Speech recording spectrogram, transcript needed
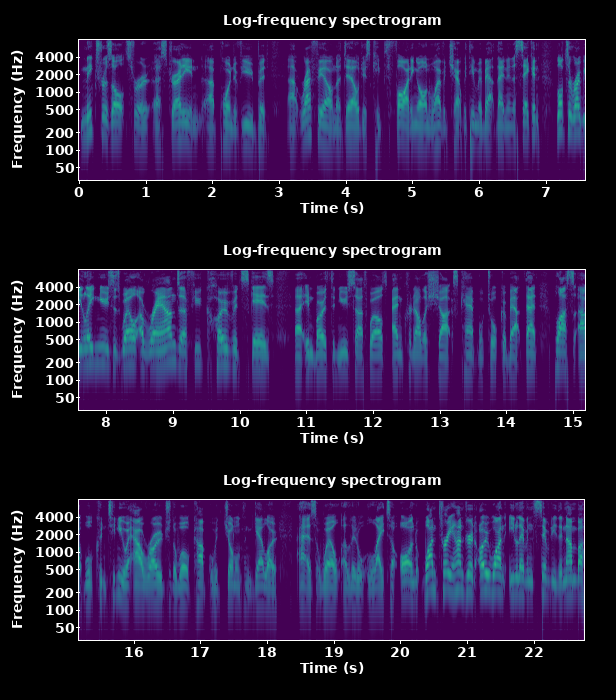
Mixed results for an Australian uh, point of view, but uh, Rafael Nadal just keeps fighting on. We'll have a chat with him about that in a second. Lots of rugby league news as well around a few COVID scares uh, in both the New South Wales and Cronulla Sharks camp. We'll talk about that. Plus, uh, we'll continue our road to the World Cup with Jonathan Gallo as well a little later on. 1300 01 1170, the number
